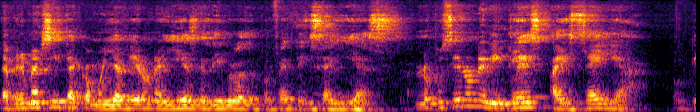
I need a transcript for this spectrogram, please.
La primera cita, como ya vieron allí, es del libro del profeta Isaías. Lo pusieron en inglés Isaiah, ¿ok?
